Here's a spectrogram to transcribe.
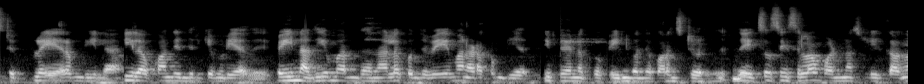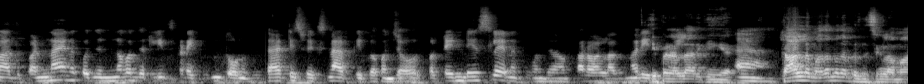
ஸ்டெப்பில் ஏற முடியல. கீழே உட்காந்து எந்திரிக்க முடியாது. பெயின் அதிகமாக இருந்ததுனால கொஞ்சம் வேகமாக நடக்க முடியாது. இப்போ எனக்கு பெயின் கொஞ்சம் குறைஞ்சிட்டு வருது. இந்த எக்ஸசைஸ் எல்லாம் பண்ண சொல்லியிருக்காங்க. அது பண்ணால் எனக்கு கொஞ்சம் இன்னும் கொஞ்சம் ரிலீஃப் கிடைக்கும்னு தோணுது. சாட்டிஸ்ஃபேக்ஷனாக இருக்குது இப்போ கொஞ்சம் இப்போ டென் டேஸில் எனக்கு கொஞ்சம் பரவாயில்ல. அது மாதிரி இப்ப நல்லா இருக்கீங்க. காலில் மத மதம் இருந்துச்சுங்களாமா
